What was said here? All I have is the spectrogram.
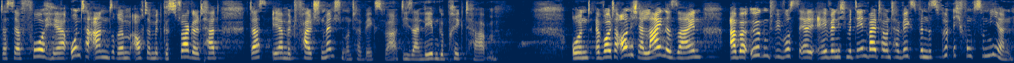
dass er vorher unter anderem auch damit gestruggelt hat, dass er mit falschen Menschen unterwegs war, die sein Leben geprägt haben. Und er wollte auch nicht alleine sein, aber irgendwie wusste er, ey, wenn ich mit denen weiter unterwegs bin, das wird nicht funktionieren.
